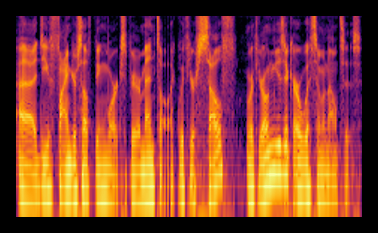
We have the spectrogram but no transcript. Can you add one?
uh, do you find yourself being more experimental, like with yourself, with your own music, or with someone else's?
